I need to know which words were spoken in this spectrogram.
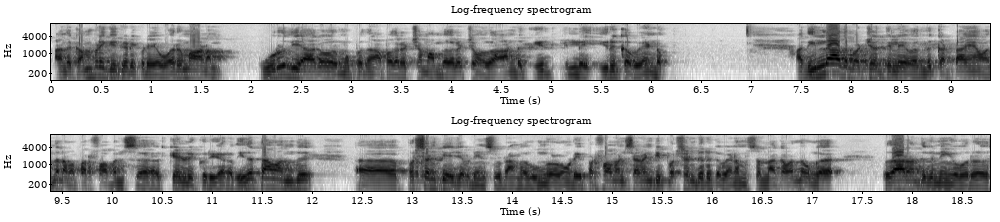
அந்த கம்பெனிக்கு கிடைக்கக்கூடிய வருமானம் உறுதியாக ஒரு முப்பது நாற்பது லட்சம் ஐம்பது லட்சம் ஒரு ஆண்டுக்கு இல்லை இருக்க வேண்டும். அது இல்லாத பட்சத்திலே வந்து கட்டாயம் வந்து நம்ம பர்ஃபார்மன்ஸ் கேள்விக்குறிகிறது. இதைத்தான் வந்து பர்சன்டேஜ் அப்படின்னு சொல்கிறாங்க உங்களுடைய பர்ஃபார்மன்ஸ் 70% பர்சன்ட் இருக்க வேணும்னு சொன்னாக்க வந்து உங்கள் உதாரணத்துக்கு நீங்கள் ஒரு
